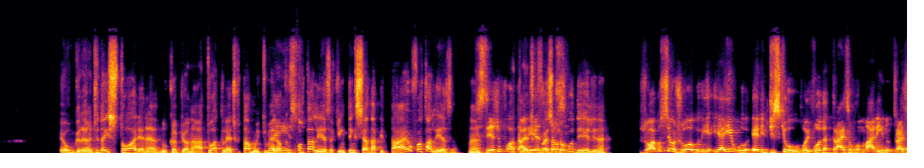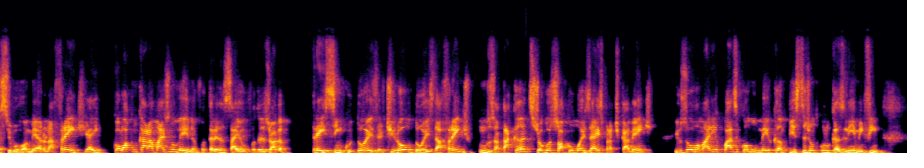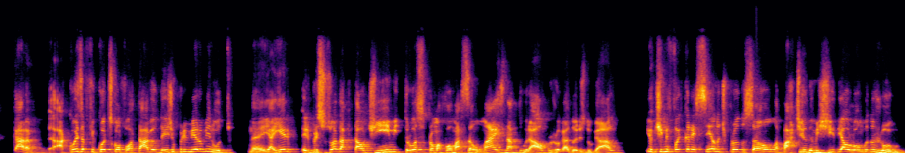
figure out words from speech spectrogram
é o grande da história, né? No campeonato, o Atlético está muito melhor é que o Fortaleza. Quem tem que se adaptar é o Fortaleza, né? Que seja o Fortaleza. O faz então, o jogo assim, dele, né? Joga o seu jogo. E, e aí ele diz que o Voivoda traz o Romarinho, traz o Silvio Romero na frente, e aí coloca um cara a mais no meio, né? O Fortaleza saiu, o Fortaleza joga 3-5-2, ele tirou o dois da frente, um dos atacantes, jogou só com o Moisés praticamente, e usou o Romarinho quase como um meio-campista junto com o Lucas Lima, enfim. Cara, a coisa ficou desconfortável desde o primeiro minuto. Né? E aí ele, ele precisou adaptar o time, trouxe para uma formação mais natural para os jogadores do Galo, e o time foi crescendo de produção a partir da mexida e ao longo do jogo.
